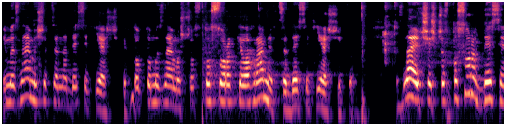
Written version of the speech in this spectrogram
І ми знаємо, що це на 10 ящиків. Тобто ми знаємо, що 140 кілограмів це 10 ящиків. Знаючи, що 140 10,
